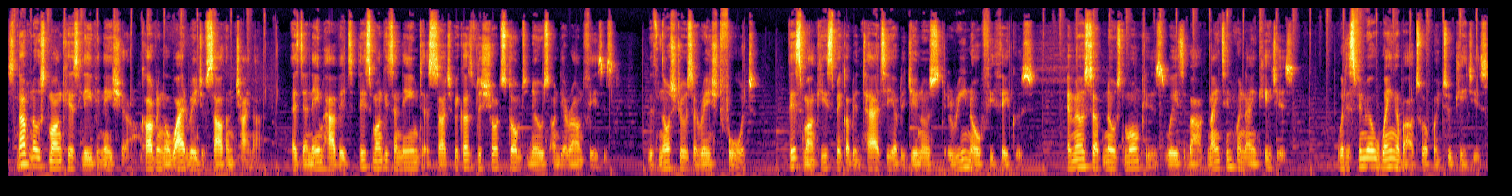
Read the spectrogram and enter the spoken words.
Snub-nosed monkeys live in Asia, covering a wide range of southern China. As their name have it, these monkeys are named as such because of the short stumped nose on their round faces, with nostrils arranged forward. These monkeys make up the entirety of the genus Rhinopithecus. A male sub-nosed monkey weighs about 19.9 kg, with its female weighing about 12.2 kg,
